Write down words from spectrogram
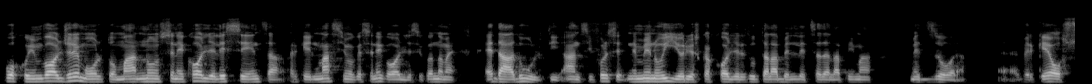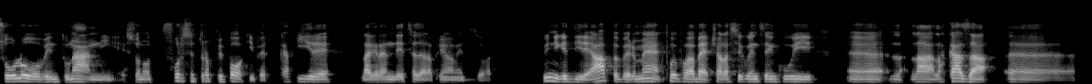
può coinvolgere molto, ma non se ne coglie l'essenza, perché il massimo che se ne coglie, secondo me, è da adulti, anzi, forse nemmeno io riesco a cogliere tutta la bellezza della prima mezz'ora, eh, perché ho solo 21 anni e sono forse troppo pochi per capire la grandezza della prima mezz'ora. Quindi che dire, Up per me, poi, vabbè, c'è la sequenza in cui eh, la, la, casa eh,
